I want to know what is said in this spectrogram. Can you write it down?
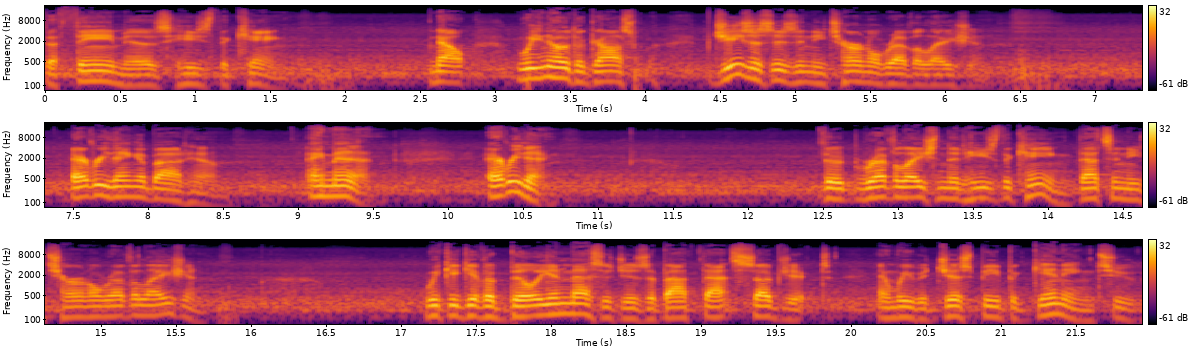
the theme is He's the King. Now, we know the Gospel, Jesus is an eternal revelation. Everything about Him. Amen. Everything. the revelation that he's the king, that's an eternal revelation. We could give a billion messages about that subject, and we would just be beginning to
